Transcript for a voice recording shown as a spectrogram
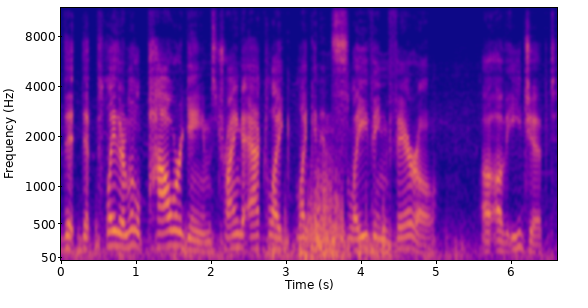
that, that play their little power games trying to act like like an enslaving pharaoh uh, of Egypt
